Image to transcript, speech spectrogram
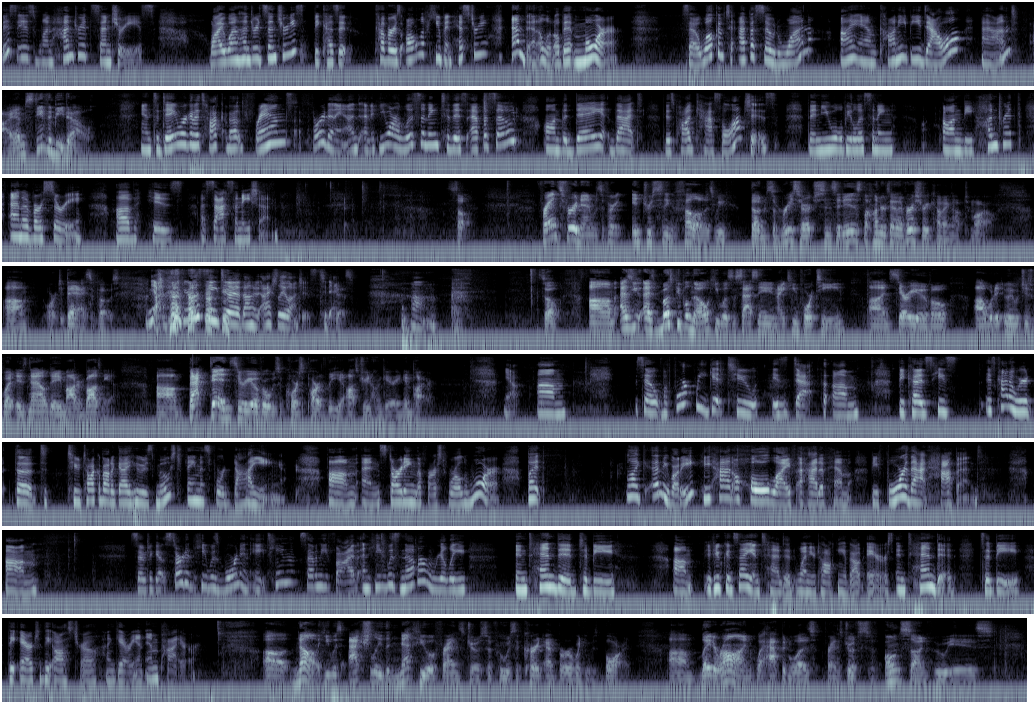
This is 100 centuries. Why 100 centuries? Because it covers all of human history and then a little bit more. So, welcome to episode one. I am Connie B. Dowell, and I am Stephen B. Dowell. and today we're going to talk about Franz Ferdinand. And if you are listening to this episode on the day that this podcast launches, then you will be listening on the 100th anniversary of his assassination. So, Franz Ferdinand was a very interesting fellow, as we've done some research, since it is the 100th anniversary coming up tomorrow. Um, or today, I suppose. Yeah, if you're listening to it on it actually launches today. Yes. Um, So, um, as you, as most people know, he was assassinated in 1914 uh, in Sarajevo, uh, which is what is now day modern Bosnia. Um, back then, Sarajevo was, of course, part of the Austrian-Hungarian Empire. Yeah. Um so before we get to his death, um because he's it's kind of weird to, to to talk about a guy who's most famous for dying um and starting the First World War. But like anybody, he had a whole life ahead of him before that happened. Um so to get started, he was born in 1875 and he was never really intended to be um, if you can say intended when you're talking about heirs, intended to be the heir to the Austro-Hungarian Empire. Uh, no, he was actually the nephew of Franz Joseph, who was the current emperor when he was born. Um, later on, what happened was Franz Joseph's own son, who is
